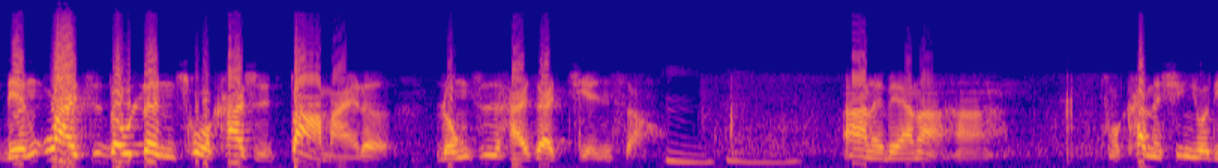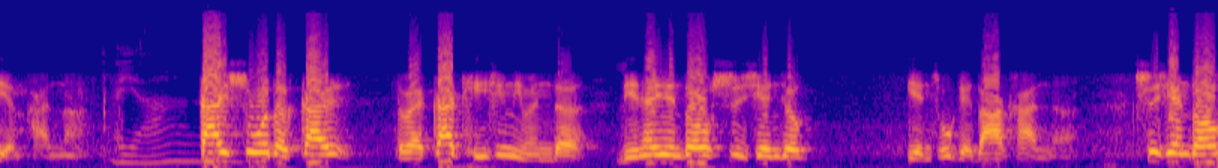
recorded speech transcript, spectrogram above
连外资都认错，开始大买了，融资还在减少。嗯嗯。啊那边啦哈，我看的心有点寒呐。哎呀。该说的该对不对？该提醒你们的，林台燕都事先就演出给大家看了，事先都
